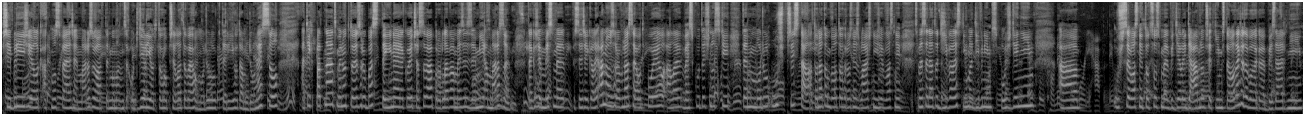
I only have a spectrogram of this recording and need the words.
přiblížil k atmosféře Marsu a v ten moment se oddělí od toho přeletového modulu, který ho tam donesl. A těch 15 minut to je zhruba stejné, jako je časová prodleva mezi Zemí a Marsem. Takže my jsme si říkali, ano, zrovna se odpojil, ale ve skutečnosti ten modul už přistál. A to na tom bylo to hrozně zvláštní, že vlastně jsme se na to dívali s tímhle divným spožděním a už se vlastně to, co jsme viděli dávno předtím stalo, takže to bylo takové bizarní.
